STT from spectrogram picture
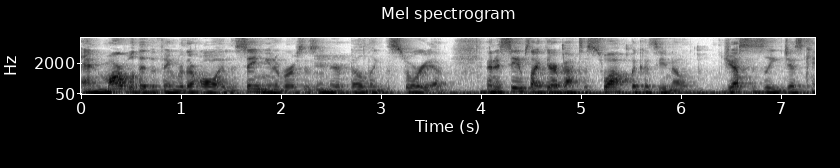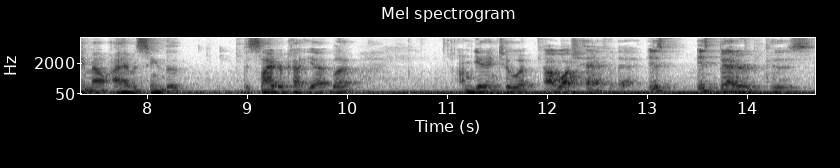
And Marvel did the thing where they're all in the same universes and they're building the story up. And it seems like they're about to swap because you know Justice League just came out. I haven't seen the the Snyder cut yet, but I'm getting to it. I watched half of that. It's it's better because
